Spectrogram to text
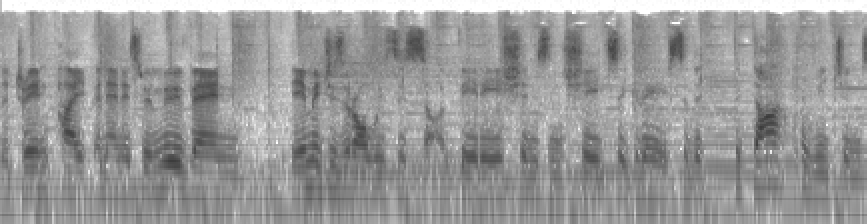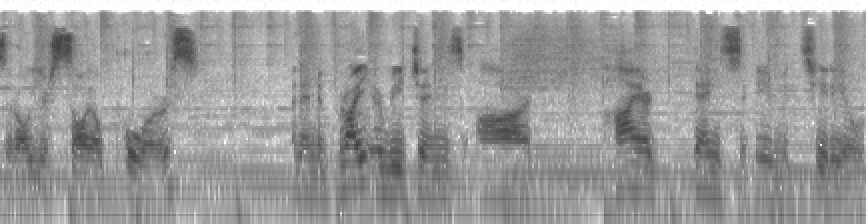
the drain pipe, and then as we move in, the images are always these sort of variations and shades of grey. So the, the darker regions are all your soil pores, and then the brighter regions are higher density material.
